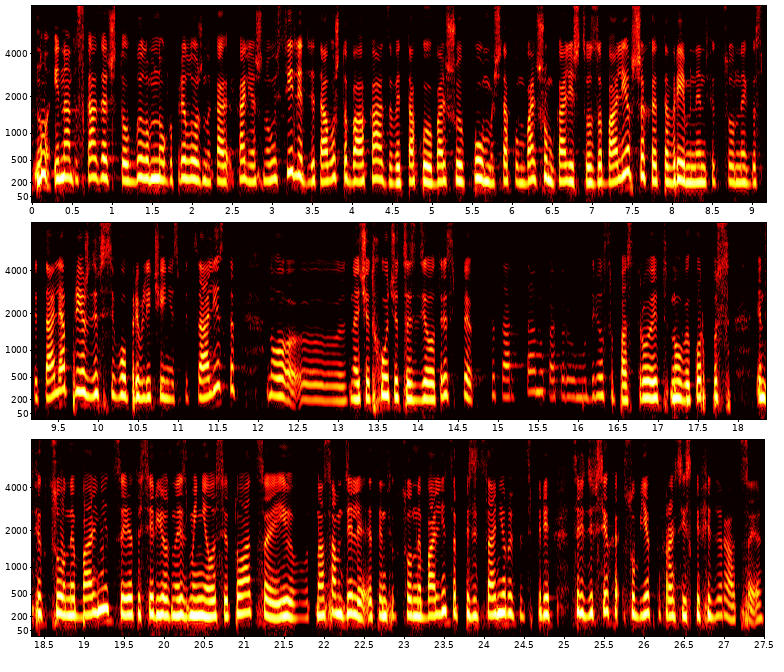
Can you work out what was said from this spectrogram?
Ну и надо сказать, что было много приложено, конечно, усилий для того, чтобы оказывать такую большую помощь такому большому количеству заболевших. Это временные инфекционные госпиталя, прежде всего привлечение специалистов. Но, э, значит, хочется сделать респект Татарстану, который умудрился построить новый корпус инфекционной больницы. И это серьезно изменила ситуация. И вот на самом деле эта инфекционная больница позиционируется теперь среди всех субъектов Российской Федерации.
